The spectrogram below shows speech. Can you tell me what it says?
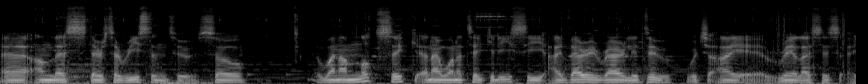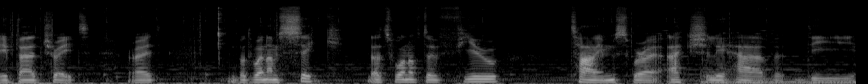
uh, unless there's a reason to. So when I'm not sick and I want to take it easy, I very rarely do, which I realize is a bad trait, right? But when I'm sick, that's one of the few times where I actually have the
